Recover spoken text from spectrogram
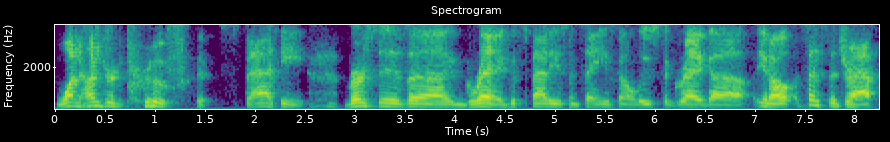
100 proof Spatty versus uh, Greg. Spatty's been saying he's going to lose to Greg, uh, you know, since the draft.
